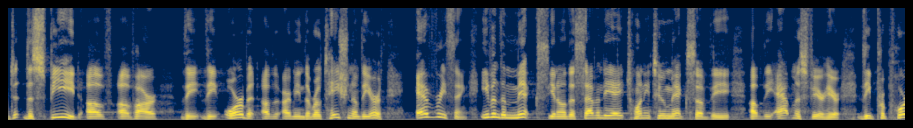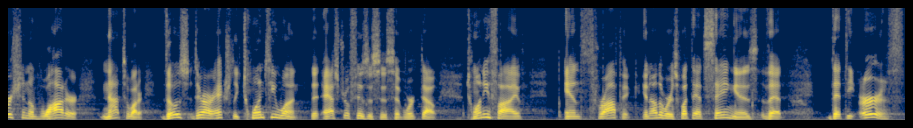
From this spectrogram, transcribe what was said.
d- the speed of, of our the, the orbit of, I mean, the rotation of the earth, everything, even the mix, you know, the 78 22 mix of the, of the atmosphere here, the proportion of water, not to water, those, there are actually 21 that astrophysicists have worked out, 25 anthropic. In other words, what that's saying is that, that the earth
